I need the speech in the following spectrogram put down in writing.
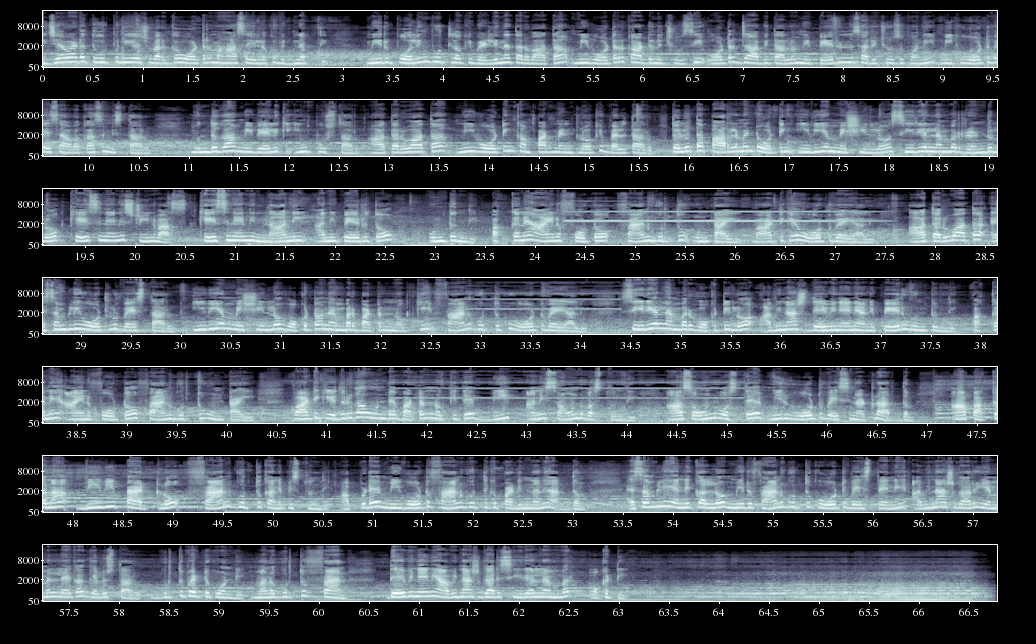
విజయవాడ తూర్పు నియోజకవర్గ ఓటర్ మహాశైలకు విజ్ఞప్తి. మీరు పోలింగ్ బూత్లోకి వెళ్ళిన తర్వాత మీ ఓటర్ కార్డును చూసి ఓటర్ జాబితాలో మీ పేరును సరిచూసుకొని మీకు ఓటు వేసే అవకాశం ఇస్తారు. ముందుగా మీ వేలికి ఇంక్ పూస్తారు. ఆ తరువాత మీ ఓటింగ్ కంపార్ట్మెంట్లోకి వెళ్తారు. తొలుత పార్లమెంట్ ఓటింగ్ ఈవీఎం మెషిన్లో సీరియల్ నెంబర్ రెండులో కేసినేని శ్రీనివాస్ కేసినేని నాని అని పేరుతో ఉంటుంది. పక్కనే ఆయన ఫోటో ఫ్యాన్ గుర్తు ఉంటాయి. వాటికే ఓటు వేయాలి. ఆ తరువాత అసెంబ్లీ ఓట్లు వేస్తారు. ఈవీఎం మెషిన్లో ఒకటో నెంబర్ బటన్ నొక్కి ఫ్యాన్ గుర్తుకు ఓటు వేయాలి. సీరియల్ నెంబర్ ఒకటిలో అవినాష్ దేవినేని అని పేరు ఉంటుంది. పక్కనే ఆయన ఫోటో ఫ్యాన్ గుర్తు ఉంటాయి. వాటికి ఎదురుగా ఉండే బటన్ నొక్కితే బీప్ అని సౌండ్ వస్తుంది. ఆ సౌండ్ వస్తే మీరు ఓటు వేసినట్లు అర్థం. ఆ పక్కన లో ఫ్యాన్ గుర్తు కనిపిస్తుంది. అప్పుడే మీ ఓటు ఫ్యాన్ గుర్తుకి పడిందని అర్థం. అసెంబ్లీ ఎన్నికల్లో మీరు ఫ్యాన్ గుర్తుకు ఓటు వేస్తేనే అవినాష్ గారు ఎమ్మెల్యేగా గెలుస్తారు. గుర్తుపెట్టుకోండి మన గుర్తు ఫ్యాన్. దేవినేని అవినాష్ గారి సీరియల్ నెంబర్ ఒకటి.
